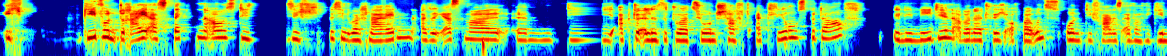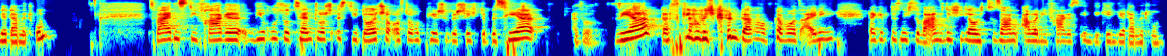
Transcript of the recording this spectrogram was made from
ich gehe von drei Aspekten aus, die sich ein bisschen überschneiden. Also erstmal ähm, die aktuelle Situation schafft Erklärungsbedarf in den Medien, aber natürlich auch bei uns. Und die Frage ist einfach, wie gehen wir damit um? Zweitens die Frage, wie russozentrisch ist die deutsche osteuropäische Geschichte bisher? Also sehr, das glaube ich, können, darauf können wir uns einigen. Da gibt es nicht so wahnsinnig viel, glaube ich, zu sagen. Aber die Frage ist eben, wie gehen wir damit um?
